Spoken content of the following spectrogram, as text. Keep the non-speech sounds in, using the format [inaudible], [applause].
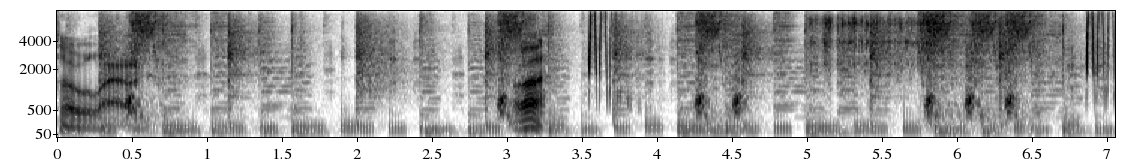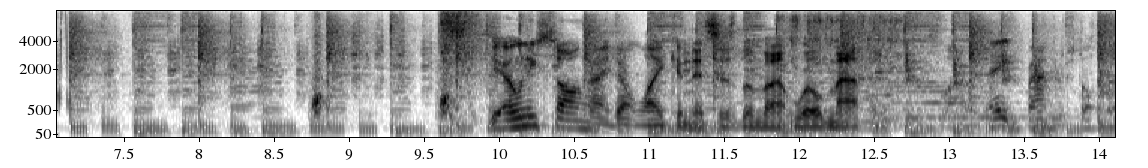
so loud. Ah. The only song I don't like in this is the world map. Hey, Badger, stop that.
